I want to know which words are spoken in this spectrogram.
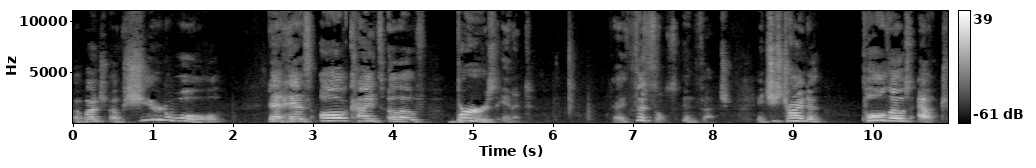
a bunch of sheared wool that has all kinds of burrs in it, okay, thistles and such, and she's trying to pull those out.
